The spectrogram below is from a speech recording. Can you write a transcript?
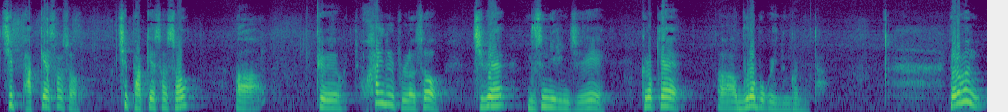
집 밖에 서서 집 밖에 서서 아, 그 화인을 불러서 집에 무슨 일인지 그렇게 아, 물어보고 있는 겁니다. 여러분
